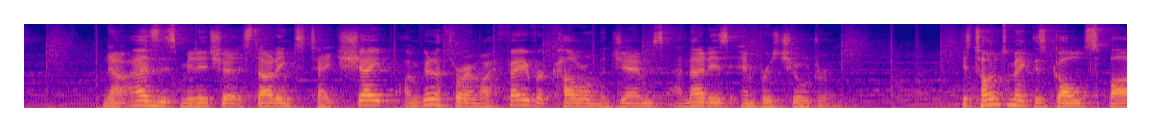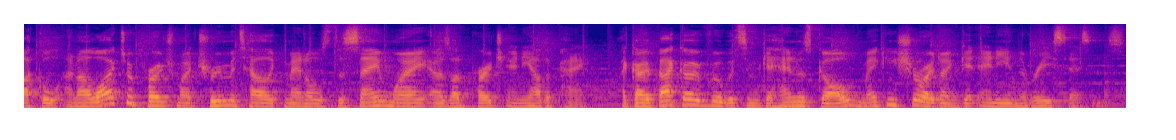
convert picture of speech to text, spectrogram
Now as this miniature is starting to take shape, I'm going to throw my favourite colour on the gems, and that is Emperor's Children. It's time to make this gold sparkle and I like to approach my true metallic metals the same way as I'd approach any other paint. I go back over with some Gehenna's gold, making sure I don't get any in the recesses.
